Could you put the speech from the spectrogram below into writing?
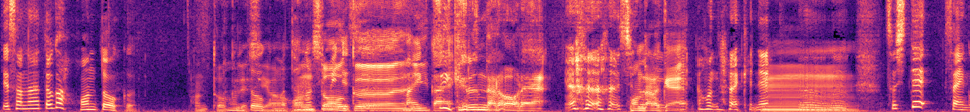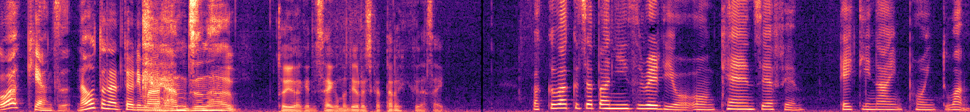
でその後が本トーク本トークですよ。本トークいついけるんだろう俺。本だらけ。本だらけね。ううんんうん。そして最後はキアンズナウとなっておりケます。アンズナウというわけで最後までよろしかったらお聞きください。ワクワクジャパニーズ・ラディオ on Cairns FM 89.1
